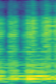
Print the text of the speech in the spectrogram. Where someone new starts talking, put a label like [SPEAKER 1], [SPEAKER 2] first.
[SPEAKER 1] Mm-hmm.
